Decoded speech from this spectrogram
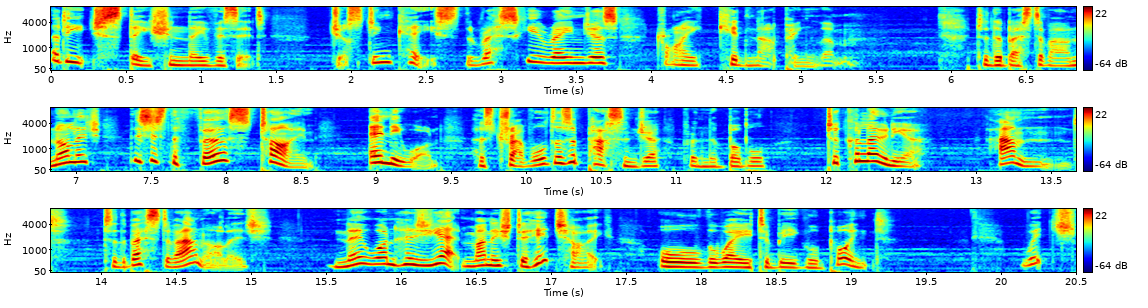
at each station they visit, just in case the rescue rangers try kidnapping them. To the best of our knowledge, this is the first time anyone has travelled as a passenger from the bubble to Colonia, and, to the best of our knowledge, no one has yet managed to hitchhike all the way to Beagle Point. Which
